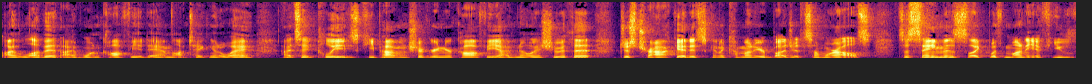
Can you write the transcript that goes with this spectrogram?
I love it. I have one coffee a day. I'm not taking it away. I'd say please keep having sugar in your coffee. I have no issue with it. Just track it. It's going to come out of your budget somewhere else. It's the same as like with money. If you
